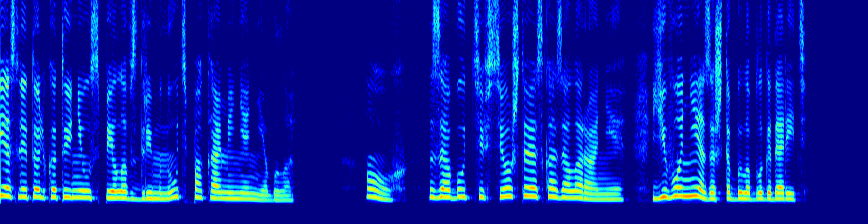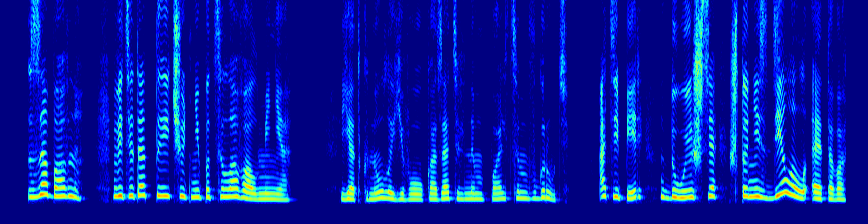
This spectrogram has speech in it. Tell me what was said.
если только ты не успела вздремнуть, пока меня не было. Ох, забудьте все, что я сказала ранее. Его не за что было благодарить. Забавно, ведь это ты чуть не поцеловал меня. Я ткнула его указательным пальцем в грудь. «А теперь дуешься, что не сделал этого?»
